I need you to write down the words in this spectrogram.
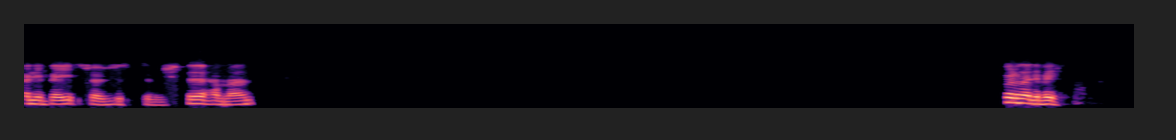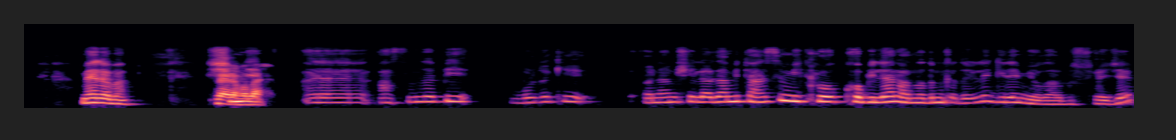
Ali Bey söz istemişti. Hemen Buyurun Ali Bey. Merhaba. Şimdi Merhabalar. e, aslında bir buradaki önemli şeylerden bir tanesi mikro kobiler anladığım kadarıyla giremiyorlar bu sürece.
